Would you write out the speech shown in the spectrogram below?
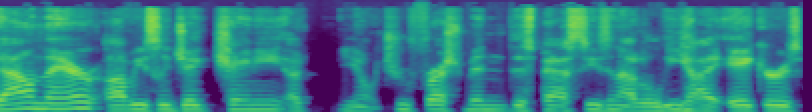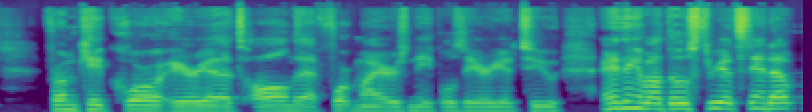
down there. Obviously, Jake Chaney, a you know true freshman this past season out of Lehigh Acres from Cape Coral area. That's all in that Fort Myers, Naples area too. Anything about those three that stand out?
